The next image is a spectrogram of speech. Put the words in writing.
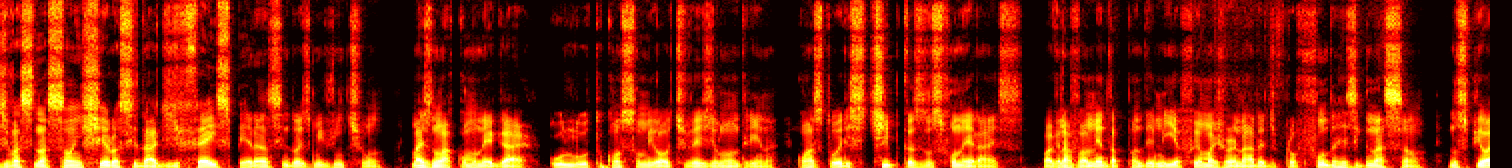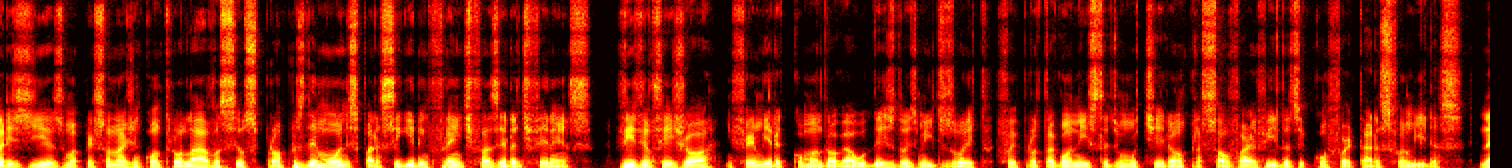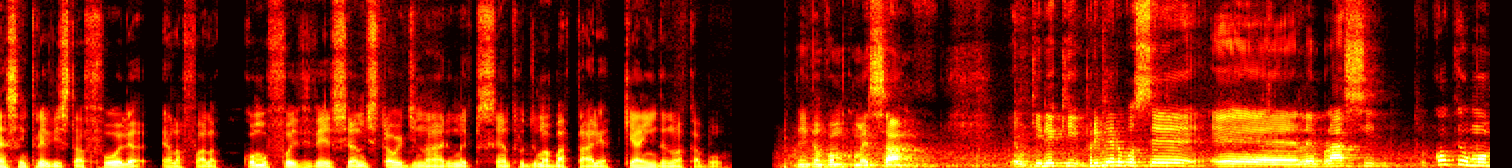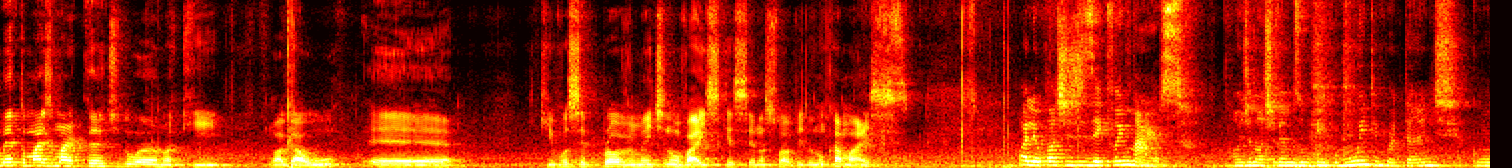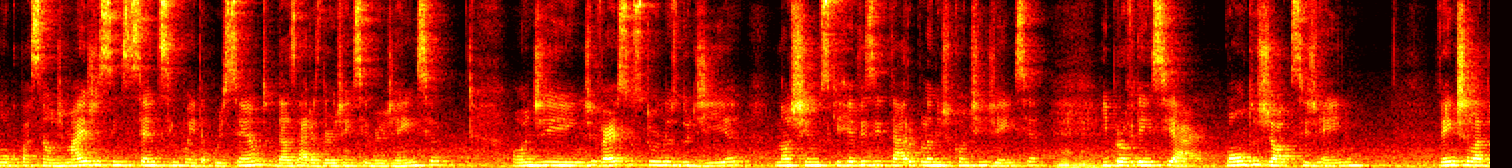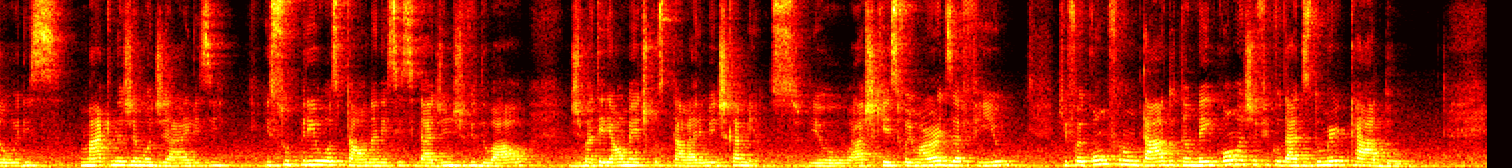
de vacinação encheram a cidade de fé e esperança em 2021, mas não há como negar, o luto consumiu a altivez de Londrina, com as dores típicas dos funerais. O agravamento da pandemia foi uma jornada de profunda resignação. Nos piores dias, uma personagem controlava seus próprios demônios para seguir em frente e fazer a diferença. Vivian Feijó, enfermeira que comandou HU desde 2018, foi protagonista de um mutirão para salvar vidas e confortar as famílias. Nessa entrevista à Folha, ela fala como foi viver esse ano extraordinário no epicentro de uma batalha que ainda não acabou. Vivian, vamos começar? Eu queria que primeiro você é, lembrasse qual que é o momento mais marcante do ano aqui no HU. É, que você provavelmente não vai esquecer na sua vida nunca mais? Olha, eu posso te dizer que foi em março, onde nós tivemos um pico muito importante, com ocupação de mais de 150% das áreas da urgência e emergência, onde em diversos turnos do dia nós tínhamos que revisitar o plano de contingência uhum. e providenciar pontos de oxigênio, ventiladores, máquinas de hemodiálise e suprir o hospital na necessidade individual de material médico hospitalar e medicamentos. Eu acho que esse foi o maior desafio, que foi confrontado também com as dificuldades do mercado.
